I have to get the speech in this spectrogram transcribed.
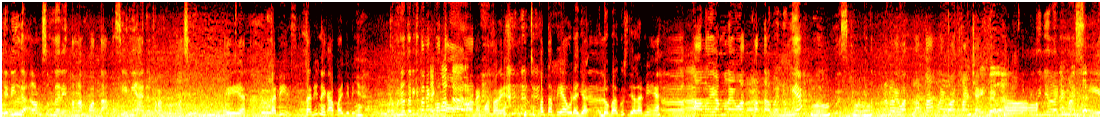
Jadi nggak langsung dari tengah kota ke sini ada transportasi umum. Iya. Tadi tadi naik apa jadinya? Kemudian tadi kita naik, naik motor. motor. Oh, naik motor ya. Cepet tapi ya udah ya. udah bagus jalannya ya. Uh, kalau yang lewat kota Bandung ya hmm. bagus. Hmm. Kita lewat belakang, lewat Pancai. Oh. Itu jalannya masih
